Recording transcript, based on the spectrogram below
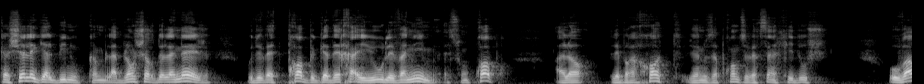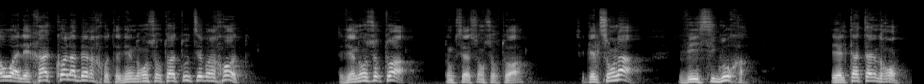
cacher les galbinou, comme la blancheur de la neige, vous devez être propre, gadecha ou les vanim, elles sont propres. Alors, les brachot viennent nous apprendre ce verset un chidouche. Alecha kol Elles viendront sur toi toutes ces brachot. Elles viendront sur toi. Donc si elles sont sur toi, c'est qu'elles sont là. Veisigucha. Et elles t'atteindront.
